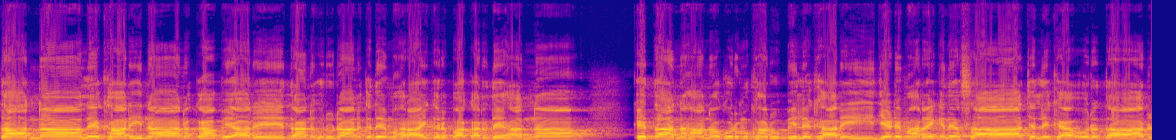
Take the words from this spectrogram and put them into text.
ਧਨ ਲਿਖਾਰੀ ਨਾਨਕਾ ਪਿਆਰੇ। ਧੰਨ ਗੁਰੂ ਨਾਨਕ ਦੇ ਮਹਾਰਾਜ, ਕਿਰਪਾ ਕਰਦੇ ਹਨ। ਕਿ ਧਨ ਹਨ ਉਹ ਗੁਰਮੁਖਾਂ ਰੂਪੀ ਲਿਖਾਰੀ, ਜਿਹੜੇ ਮਹਾਰਾਜ ਕਹਿੰਦੇ ਸਾਚ ਲਿਖਿਆ ਉਰ ਧਾਰ।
